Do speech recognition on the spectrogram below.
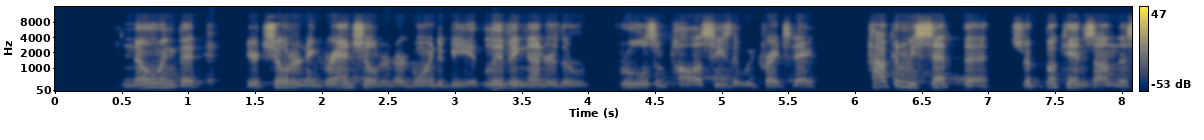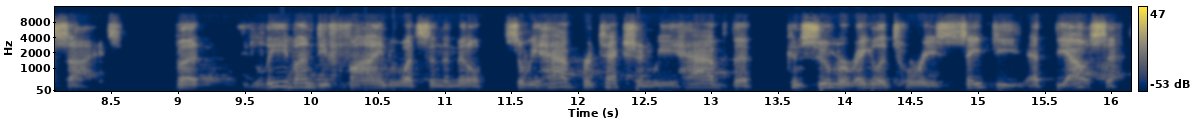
knowing that your children and grandchildren are going to be living under the rules and policies that we create today. How can we set the sort of bookends on the sides, but leave undefined what's in the middle? So we have protection, we have the consumer regulatory safety at the outset,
